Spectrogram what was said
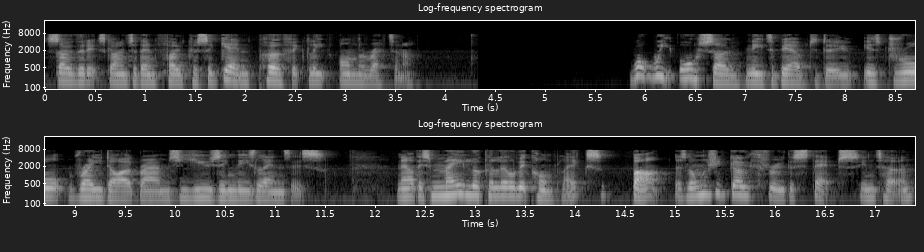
so that it's going to then focus again perfectly on the retina. What we also need to be able to do is draw ray diagrams using these lenses. Now this may look a little bit complex, but as long as you go through the steps in turn,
